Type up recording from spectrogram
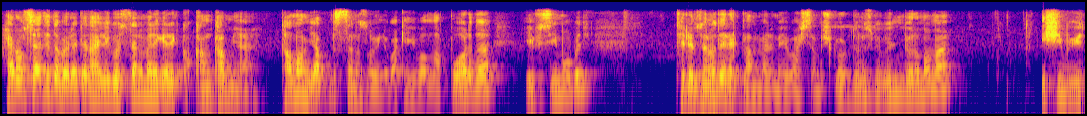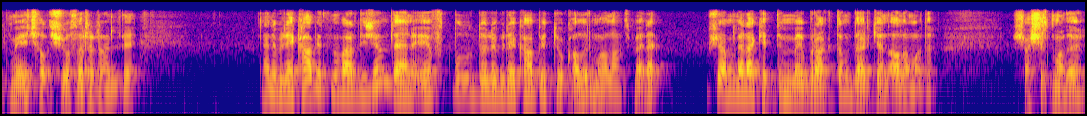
Her offside'ı da böyle detaylı göstermene gerek yok kankam ya. Tamam yapmışsınız oyunu bak eyvallah. Bu arada FC Mobile televizyona da reklam vermeye başlamış. Gördünüz mü bilmiyorum ama işi büyütmeye çalışıyorlar herhalde. Yani bir rekabet mi var diyeceğim de yani e-futbolda öyle bir rekabet yok. Alır mı Haaland? Merak, şu an merak ettim ve bıraktım derken alamadı. Şaşırtmadı.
